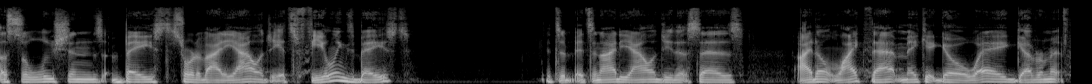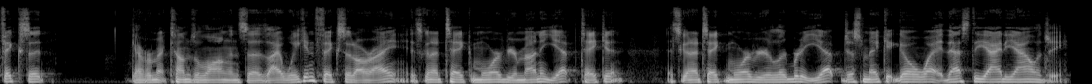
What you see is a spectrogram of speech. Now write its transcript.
a solutions based sort of ideology. It's feelings based. It's a it's an ideology that says I don't like that, make it go away, government fix it. Government comes along and says, "I we can fix it all right. It's going to take more of your money. Yep, take it. It's going to take more of your liberty. Yep, just make it go away." That's the ideology.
